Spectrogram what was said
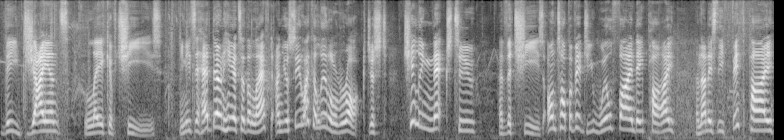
the giant lake of cheese. You need to head down here to the left, and you'll see like a little rock just chilling next to the cheese. On top of it, you will find a pie, and that is the fifth pie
